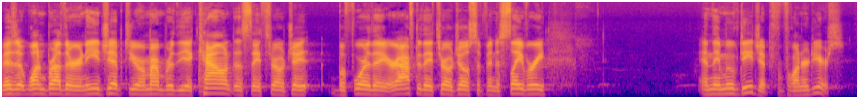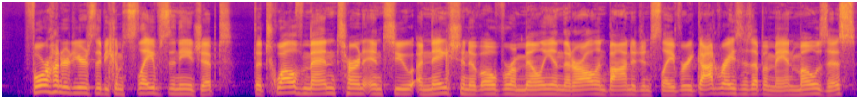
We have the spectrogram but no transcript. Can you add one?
visit one brother in Egypt. You remember the account as they throw, before they, or after they throw Joseph into slavery, and they moved to Egypt for 400 years. 400 years they become slaves in Egypt the 12 men turn into a nation of over a million that are all in bondage and slavery. God raises up a man, Moses,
